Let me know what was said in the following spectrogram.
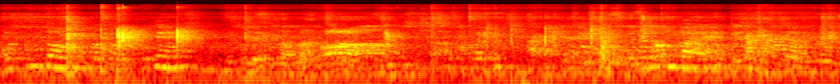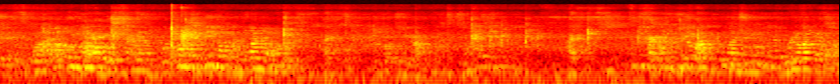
어, 컴퓨터, 컴퓨터, 이게. 와. 중간에. 와, 중간에. 못하면 네가 그만이야. 올라가자.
